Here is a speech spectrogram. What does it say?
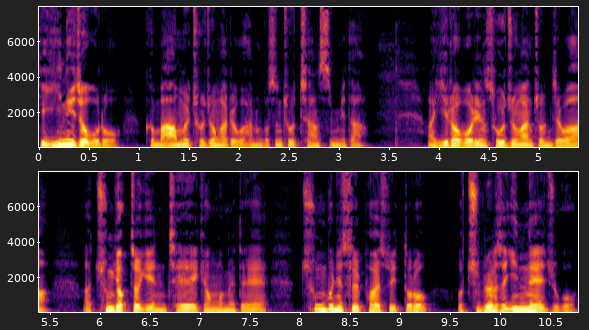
인위적으로 그 마음을 조정하려고 하는 것은 좋지 않습니다. 잃어버린 소중한 존재와 충격적인 재해 경험에 대해 충분히 슬퍼할 수 있도록 주변에서 인내해주고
